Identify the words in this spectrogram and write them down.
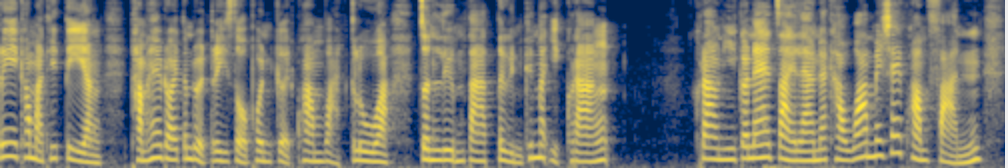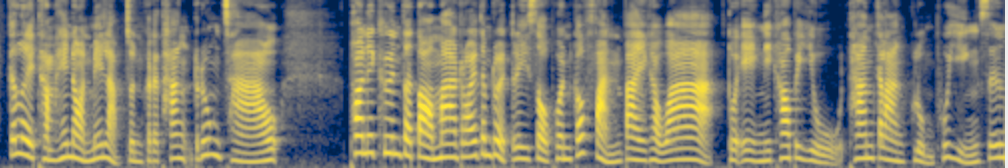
รีเข้ามาที่เตียงทำให้ร้อยตำรวจตรีโสพลเกิดความหวาดกลัว จนลืมตาตื่นขึ้นมาอีกครั้งคราวนี้ก็แน่ใจแล้วนะคะว่าไม่ใช่ความฝัน ก็เลยทำให้นอนไม่หลับจนกระทั่งรุ่งเช้า พอในคืนต่อๆมาร้อยตำรวจตรีโสพลก็ฝันไปค่ะว่า ตัวเองนี้เข้าไปอยู่ท่ามกลางกลุ่มผู้หญิงซึ่ง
